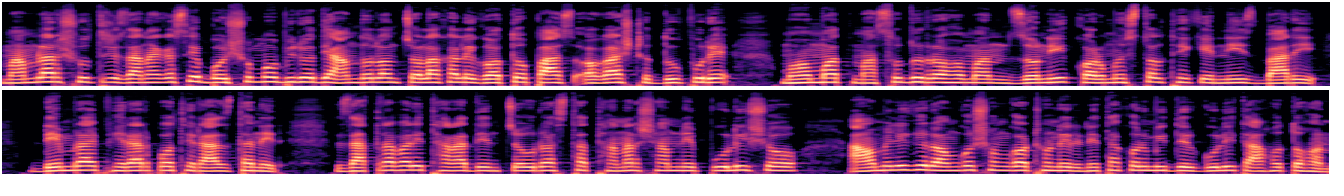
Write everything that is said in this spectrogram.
মামলার সূত্রে জানা গেছে, বৈষম্য বিরোধী আন্দোলন চলাকালে গত পাঁচ অগাস্ট দুপুরে মোহাম্মদ মাসুদুর রহমান জনি কর্মস্থল থেকে নিজ বাড়ি ডেমরায় ফেরার পথে রাজধানীর যাত্রাবাড়ি থানাধীন চৌরাস্তা থানার সামনে পুলিশ ও আওয়ামী লীগের অঙ্গ সংগঠনের নেতাকর্মীদের গুলিতে আহত হন।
